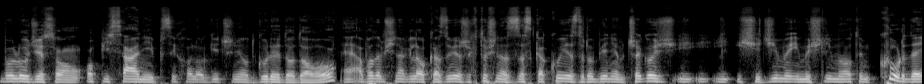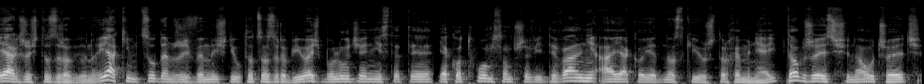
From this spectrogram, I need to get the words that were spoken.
bo ludzie są opisani psychologicznie od góry do dołu, e, a potem się nagle okazuje, że ktoś nas zaskakuje z robieniem czegoś i, i, i siedzimy i myślimy o tym, kurde, jak żeś to zrobił, no jakim cudem żeś wymyślił to, co zrobiłeś, bo ludzie niestety jako tłum są przewidywalni, a jako jednostki już trochę mniej. Dobrze jest się nauczyć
